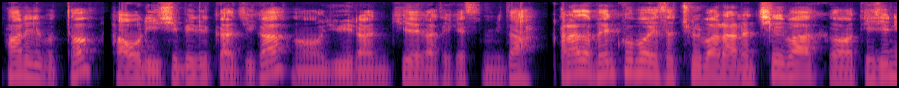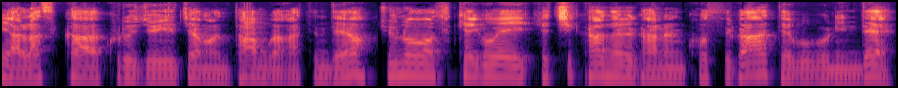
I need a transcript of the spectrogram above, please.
18일부터 4월 21일까지가 어, 유일한 기회가 되겠습니다. 카나다 밴쿠버에서 출발하는 7박 어, 디즈니 알라스카 크루즈 일정은 다음과 같은데요. 주노 스케그웨이 캐치칸을 가는 코스가 대부분인데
